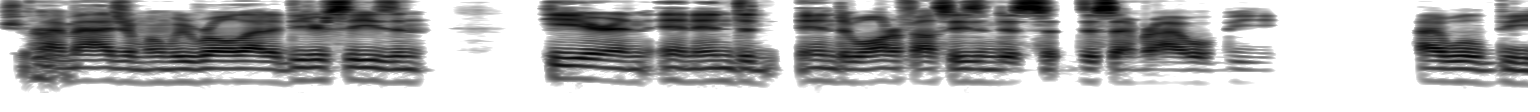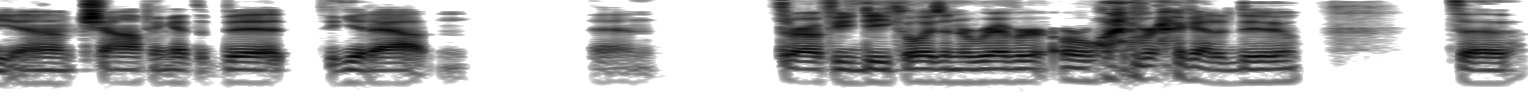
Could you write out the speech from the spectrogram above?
sure. I imagine when we roll out of deer season here and, and into into waterfowl season this December, I will be I will be um, chomping at the bit to get out and and throw a few decoys in the river or whatever I got to do to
